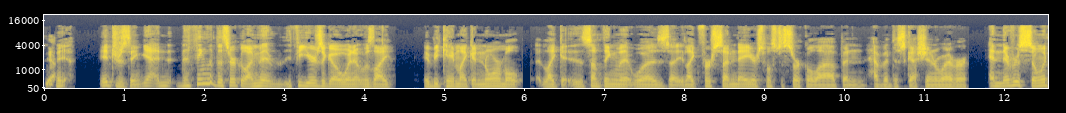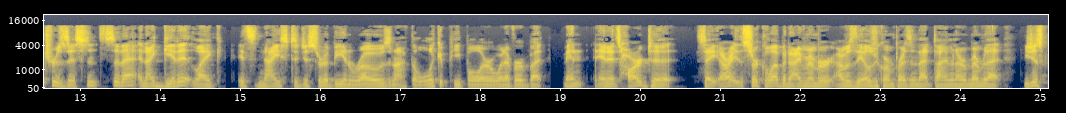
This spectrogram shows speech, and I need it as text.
Yeah. yeah. Interesting. Yeah. And the thing with the circle, I mean, a few years ago when it was like, it became like a normal, like uh, something that was uh, like first Sunday, you're supposed to circle up and have a discussion or whatever. And there was so much resistance to that. And I get it. Like, it's nice to just sort of be in rows and not have to look at people or whatever. But man, and it's hard to say, all right, circle up. And I remember I was the Elder Quorum president that time. And I remember that you just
